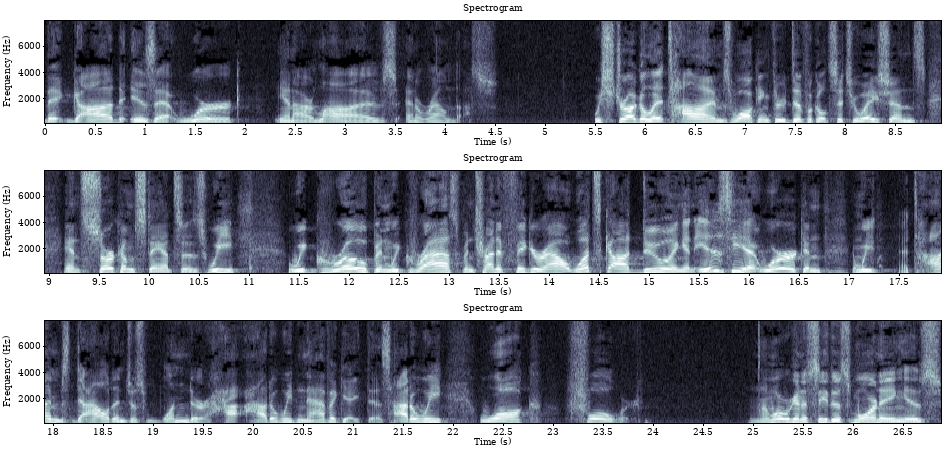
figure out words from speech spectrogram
that God is at work in our lives and around us. We struggle at times walking through difficult situations and circumstances. We, we grope and we grasp and try to figure out what's God doing and is He at work? And, and we at times doubt and just wonder how, how do we navigate this? How do we walk forward? And what we're going to see this morning is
